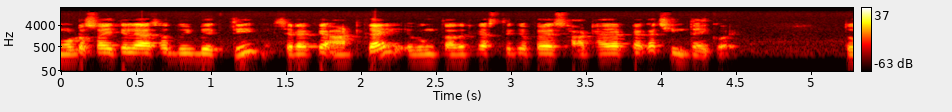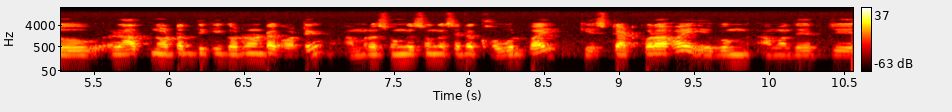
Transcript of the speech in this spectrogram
মোটরসাইকেলে আসা দুই ব্যক্তি সেটাকে আটকায় এবং তাদের কাছ থেকে প্রায় ষাট হাজার টাকা ছিনতাই করে। তো রাত নটার দিকে ঘটনাটা ঘটে, আমরা সঙ্গে সঙ্গে সেটা খবর পাই, কেস স্টার্ট করা হয় এবং আমাদের যে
